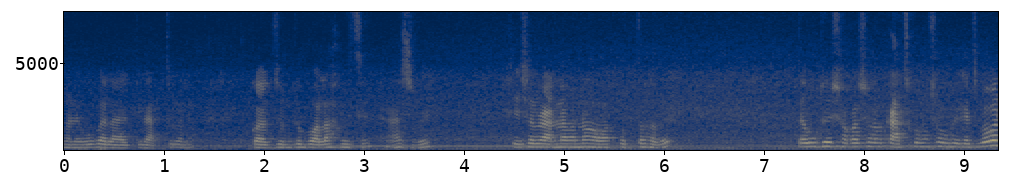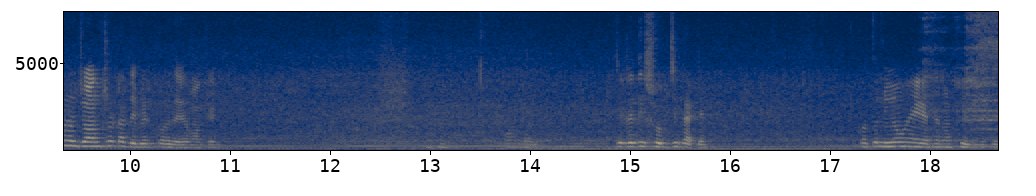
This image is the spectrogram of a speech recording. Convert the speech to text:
মানে ওবেলা আর কি, রাত্রিবেলা কয়েকজনকে বলা হয়েছে, আসবে। সেসব রান্নাবান্নাও আমার করতে হবে। তা উঠে সকাল সকাল কাজকর্ম সব হয়ে গেছে। বাবা যন্ত্রটা দে, বের করে দে আমাকে। যেটা দিয়ে সবজি কাটে। কত নিয়ম হয়ে গেছে এখন ফেসবুকে।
